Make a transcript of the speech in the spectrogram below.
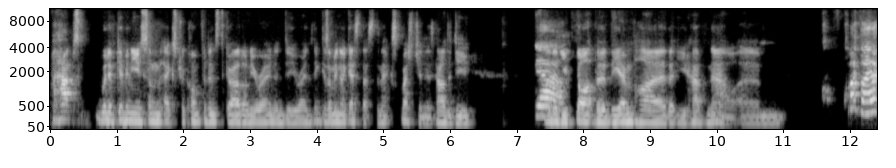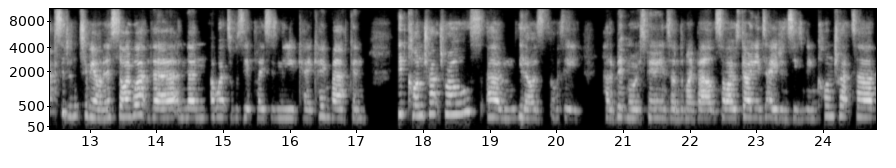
perhaps would have given you some extra confidence to go out on your own and do your own thing? Because I mean, I guess that's the next question: is how did you yeah. how did you start the the empire that you have now? Um, quite by accident, to be honest. So I worked there, and then I worked obviously at places in the UK. Came back and did contract roles. Um, you know, I was obviously had a bit more experience under my belt. So I was going into agencies being contractor.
